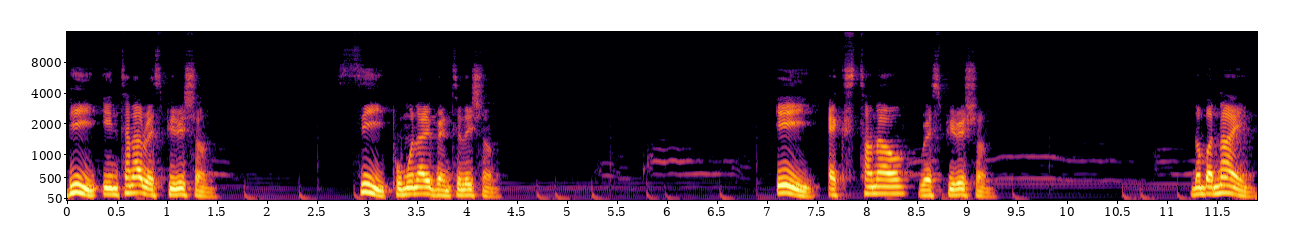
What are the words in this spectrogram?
B. Internal respiration C. Pulmonary ventilation A. External respiration Number 9.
